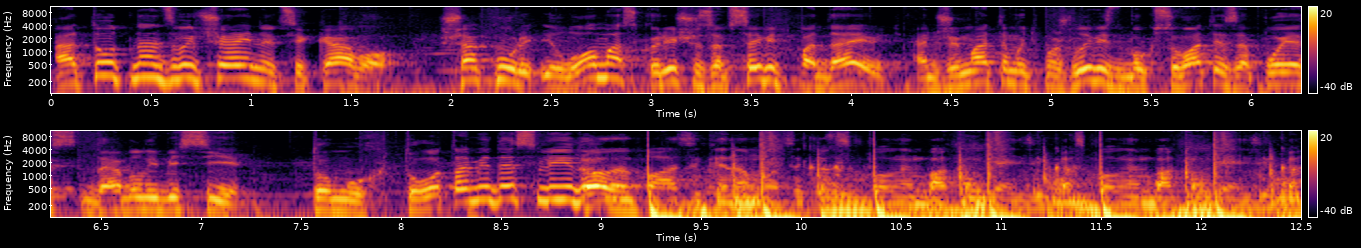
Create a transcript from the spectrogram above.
А тут надзвичайно цікаво. Шакур і Лома, скоріше за все, відпадають, адже матимуть можливість боксувати за пояс WBC. Тому хто там іде слідом? Робим пасики на моциках з повним баком бензика, з повним баком бензика.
